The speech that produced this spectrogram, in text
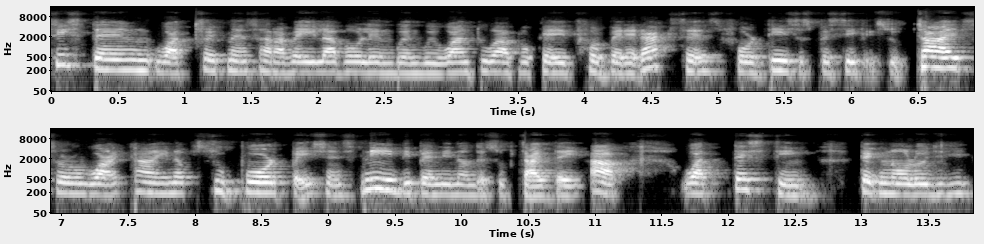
system, what treatments are available, and when we want to advocate for better access for these specific subtypes or what kind of support patients need depending on the subtype they have what testing technology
